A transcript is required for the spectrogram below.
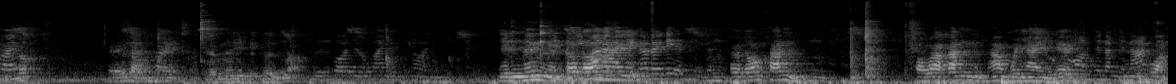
ไหมเนาะจะได้สองให้เดี๋ยวมันจะเกิดหรอกคืนพอจะลงมาอีกหน่อยเด่นหนึ่งกินต่อดีสองมากไงกินอะไรเด่นนี่ต่อสองคันอืมเพ ราะว่าคันห้ามไปใหญ่เนี่ยนอนจะนำอย่างนั้นกว้าง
